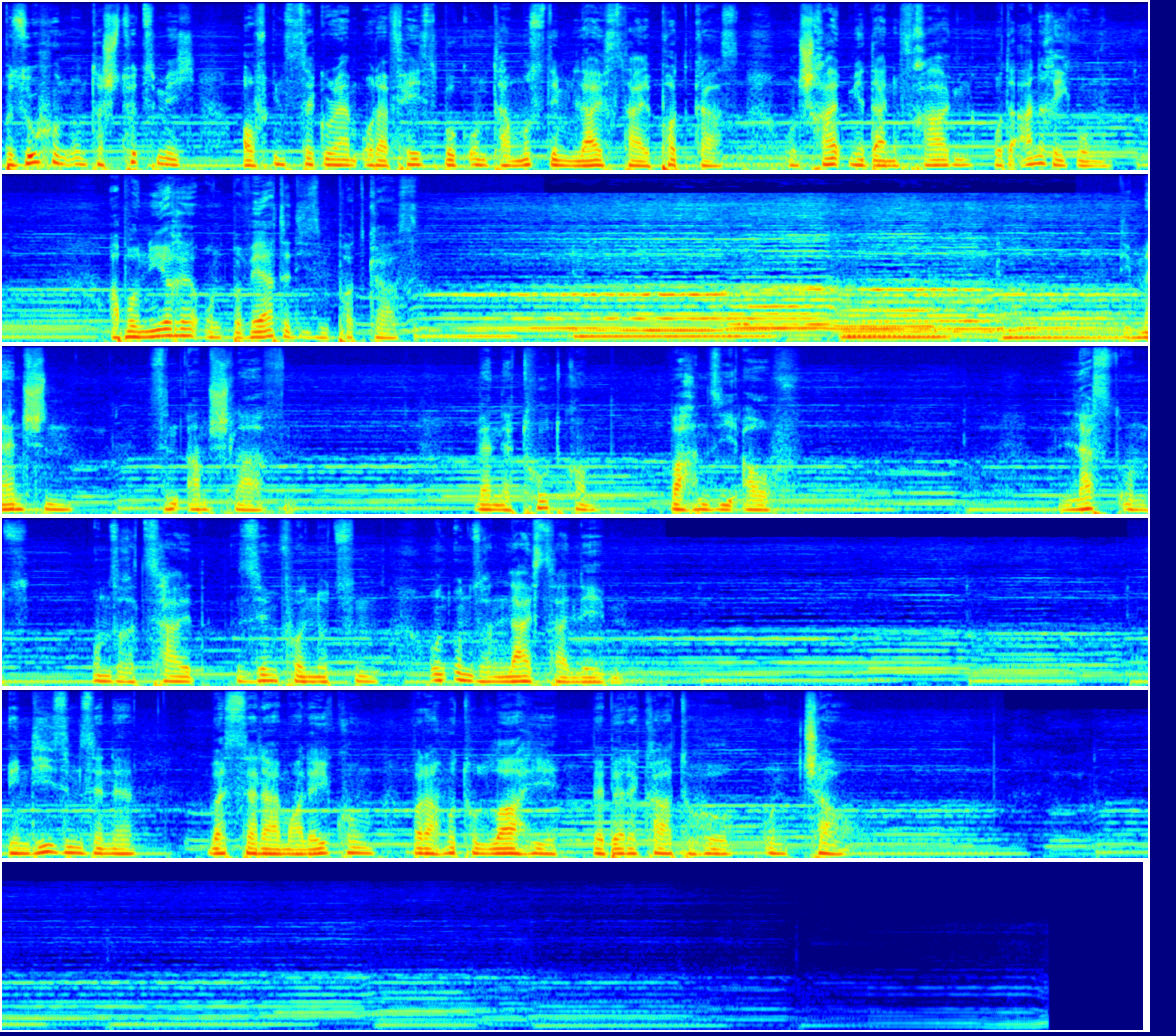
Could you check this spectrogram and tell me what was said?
Besuche und unterstütze mich auf Instagram oder Facebook unter Muslim Lifestyle Podcast und schreib mir deine Fragen oder Anregungen. Abonniere und bewerte diesen Podcast. Die Menschen sind am Schlafen. Wenn der Tod kommt, wachen sie auf. Lasst uns unsere Zeit sinnvoll nutzen und unseren Lifestyle leben. In diesem Sinne, wassalamu alaikum wa rahmatullahi wa barakatuhu und ciao.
